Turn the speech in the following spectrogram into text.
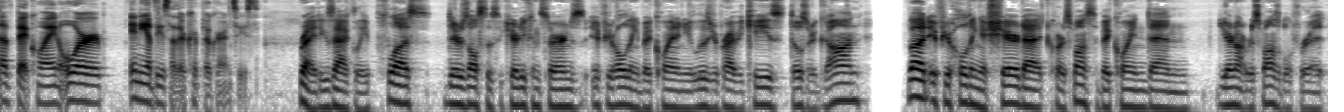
of Bitcoin or any of these other cryptocurrencies. Right, exactly. Plus, there's also security concerns. If you're holding Bitcoin and you lose your private keys, those are gone. But if you're holding a share that corresponds to Bitcoin, then you're not responsible for it.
